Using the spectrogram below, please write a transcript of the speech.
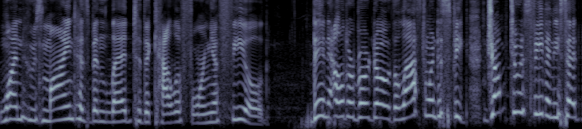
one whose mind has been led to the California field? Then Elder Bourdeau, the last one to speak, jumped to his feet and he said,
